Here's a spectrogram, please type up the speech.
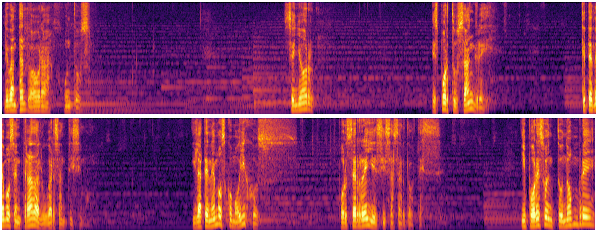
Levantando ahora juntos. Señor, es por tu sangre que tenemos entrada al lugar santísimo. Y la tenemos como hijos por ser reyes y sacerdotes. Y por eso en tu nombre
